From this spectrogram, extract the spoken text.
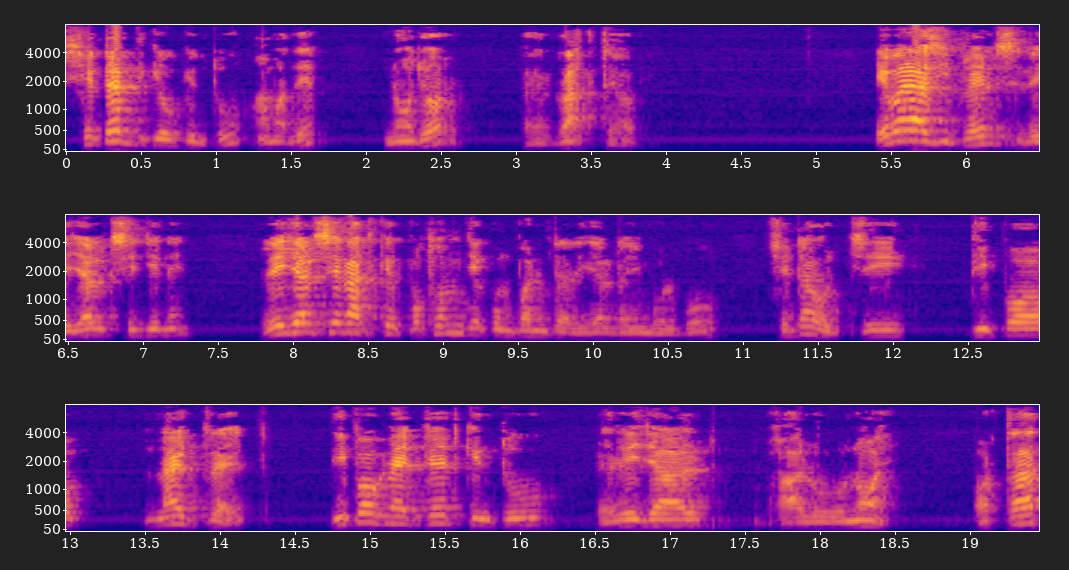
সেটার দিকেও কিন্তু আমাদের নজর রাখতে হবে। এবার আসি ফ্রেন্ডস রেজাল্ট সিজনে রেজাল্টসের আজকে প্রথম যে কোম্পানিটা রেজাল্ট আমি বলব, সেটা হচ্ছে দীপক নাইট্রাইট দীপক নাইট্রাইট কিন্তু রেজাল্ট ভালো নয়, অর্থাৎ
